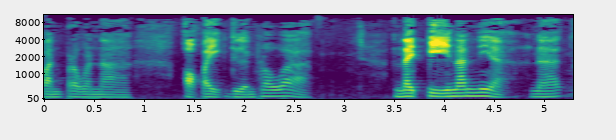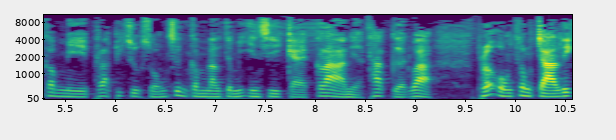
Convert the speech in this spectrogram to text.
วันประวนาออกไปอีกเดือน เพราะว่าในปีนั้นเนี่ยนะก็มีพระภิกษุสงฆ์ซึ่งกำลังจะมีอินทรีย์แก่กล้าเนี่ยถ้าเกิดว่าพระองค์ต้องจาริก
